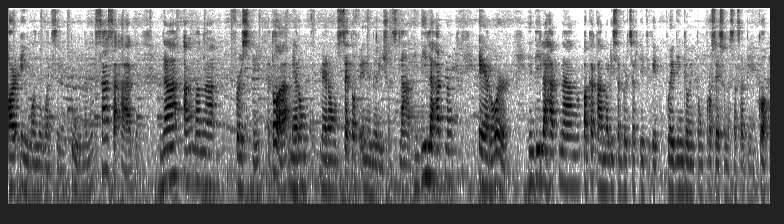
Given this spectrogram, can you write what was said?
RA 10172 na nagsasaad na ang mga first name, ito ah, merong, merong set of enumerations lang. Hindi lahat ng error, hindi lahat ng pagkakamali sa birth certificate pwedeng gawin tong proseso na sasabihin ko.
